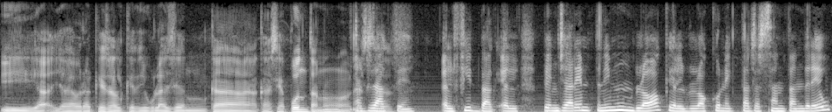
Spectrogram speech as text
i, a- i a veure què és el que diu la gent que, que s'hi apunta, no? Aquestes... Exacte, el feedback, el penjarem, tenim un blog, el blog Connectats a Sant Andreu,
